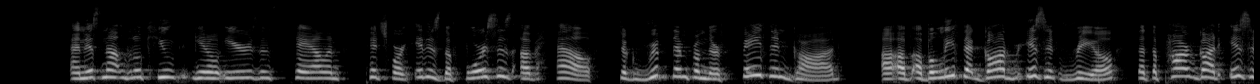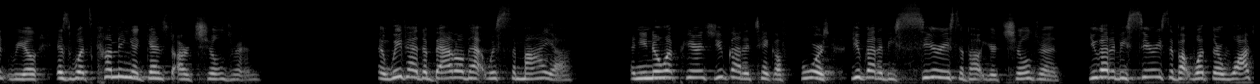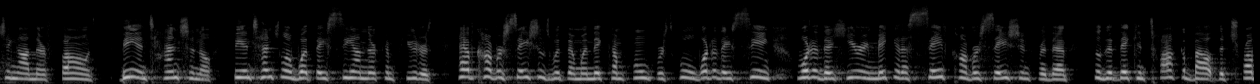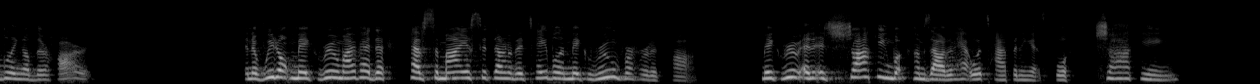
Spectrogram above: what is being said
And it's not little cute, you know, ears and tail and pitchfork. It is the forces of hell to rip them from their faith in God a, a, belief that God isn't real, that the power of God isn't real, is what's coming against our children. And we've had to battle that with Samaya. And you know what, parents? You've got to take a force. You've got to be serious about your children. You've got to be serious about what they're watching on their phones. Be intentional. Be intentional of what they see on their computers. Have conversations with them when they come home for school. What are they seeing? What are they hearing? Make it a safe conversation for them so that they can talk about the troubling of their hearts. And if we don't make room, I've had to have Samaya sit down at a table and make room for her to talk. Make room. And it's shocking what comes out of what's happening at school. Shocking.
